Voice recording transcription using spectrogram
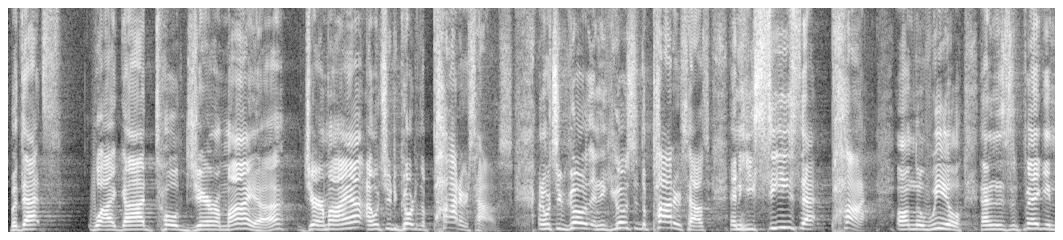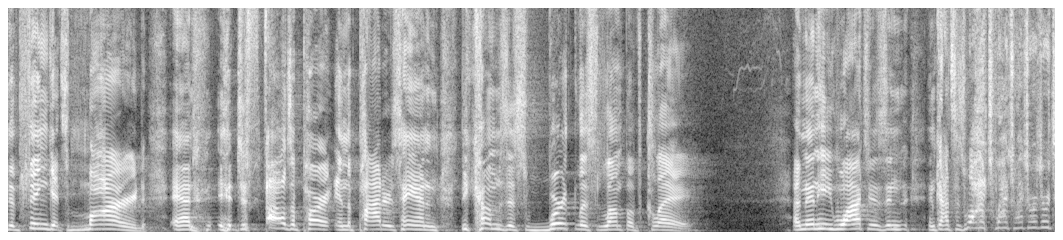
But that's why God told Jeremiah, Jeremiah, I want you to go to the potter's house. I want you to go, and he goes to the potter's house and he sees that pot on the wheel and is begging the thing gets marred and it just falls apart in the potter's hand and becomes this worthless lump of clay. And then he watches and, and God says, watch, watch, watch, watch, watch.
